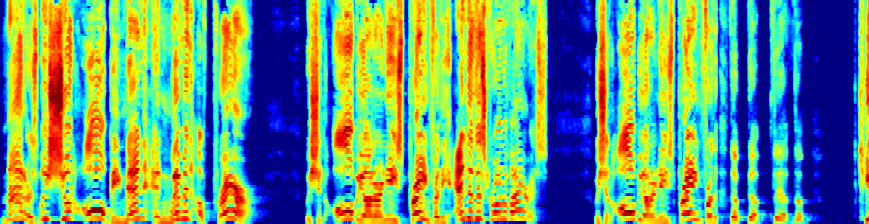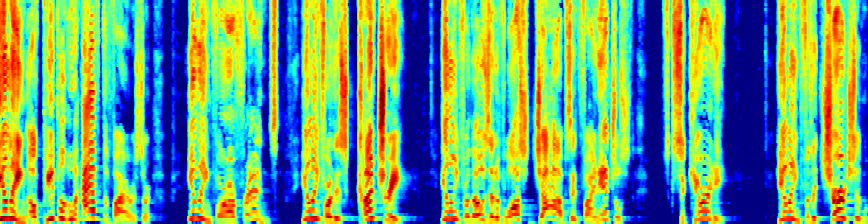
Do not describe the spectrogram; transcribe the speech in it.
matters. We should all be men and women of prayer. We should all be on our knees praying for the end of this coronavirus. We should all be on our knees praying for the, the, the, the, the healing of people who have the virus, or healing for our friends, healing for this country, healing for those that have lost jobs and financial security, healing for the church, and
